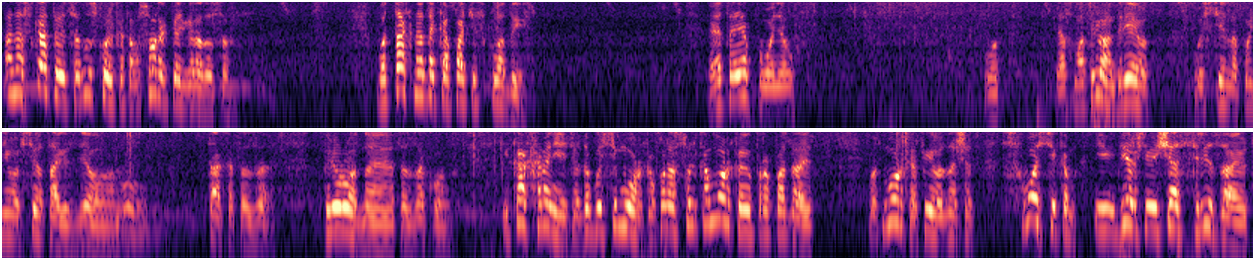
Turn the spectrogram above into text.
Она скатывается, ну сколько там, 45 градусов. Вот так надо копать и склады. Это я понял. Вот. Я смотрю, Андрей вот Устинов, у него все так сделано. Ну, так это за природный это закон. И как хранить? Вот, допустим, морковь. У нас только морковь пропадает. Вот морковь ее, значит, с хвостиком и верхнюю часть срезают.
